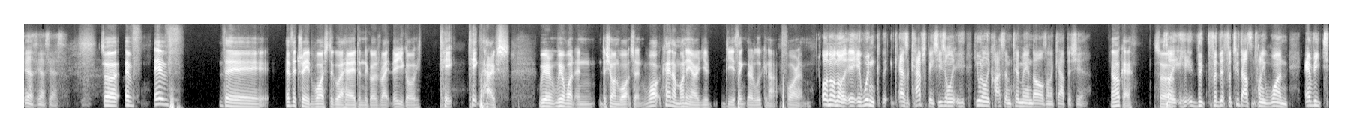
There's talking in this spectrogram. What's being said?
yes, yes, yes. So if if the if the trade was to go ahead and they goes right there you go take take the house we're we're wanting Deshaun Watson. What kind of money are you do you think they're looking at for him? Oh no, no, it, it wouldn't. As a cap space, he's only he, he would only cost them ten million dollars on a cap this year. Okay, so so he, the, for the, for 2021, every t-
